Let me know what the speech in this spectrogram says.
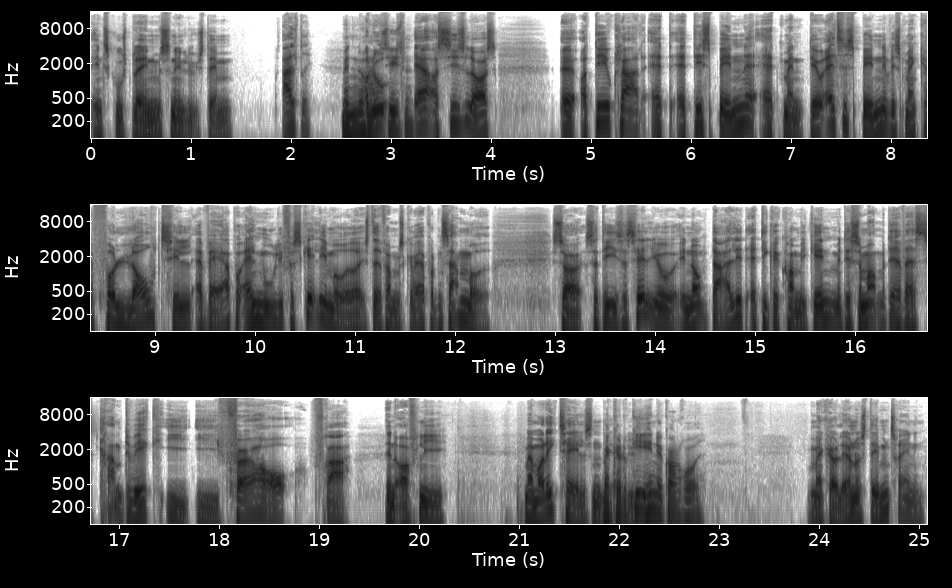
en skuespillerinde med sådan en lys stemme. Aldrig. Men nu og nu, Sissel... Ja, og Sissel også. Øh, og det er jo klart, at, at det er spændende, at man, det er jo altid spændende, hvis man kan få lov til at være på alle mulige forskellige måder, i stedet for at man skal være på den samme måde. Så, så det er i sig selv jo enormt dejligt, at de kan komme igen, men det er som om, at det har været skræmt væk i, i 40 år fra den offentlige... Man måtte ikke tale sådan. Men kan du give hende et godt råd? Man kan jo lave noget stemmetræning.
